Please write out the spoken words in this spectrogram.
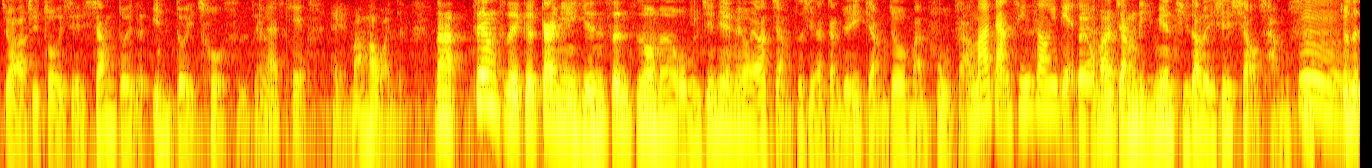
就要去做一些相对的应对措施，这样子，哎，蛮好玩的。那这样子的一个概念延伸之后呢，我们今天没有要讲这些，感觉一讲就蛮复杂。我们要讲轻松一点的。对，我们要讲里面提到的一些小常识，嗯、就是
